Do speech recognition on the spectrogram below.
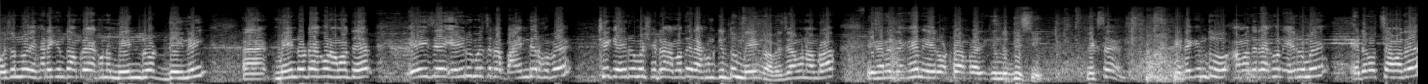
ওই জন্য এখানে কিন্তু আমরা এখনও মেইন রোড দেই নাই। মেইন রোড এখন আমাদের এই যে এই রুমে যেটা বাইন্ডার হবে ঠিক এই রুমে সেটা আমাদের এখন কিন্তু মেইন হবে। যেমন আমরা এখানে দেখেন এই রোডটা আমরা কিন্তু দিছি। দেখছেন? এটা কিন্তু আমাদের এখন এই রুমে এটা হচ্ছে আমাদের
